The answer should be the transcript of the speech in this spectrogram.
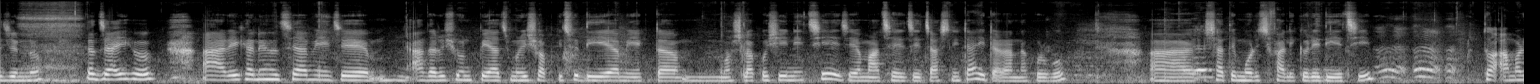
এজন্য যাই হোক, আর এখানে হচ্ছে আমি এই যে আদা, রসুন, পেঁয়াজ, মরিচ সব কিছু দিয়ে আমি একটা মশলা কষিয়ে নিচ্ছি। এই যে মাছের যে চাশনিটা, এটা রান্না করব। আর সাথে মরিচ ফালি করে দিয়েছি। তো আমার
